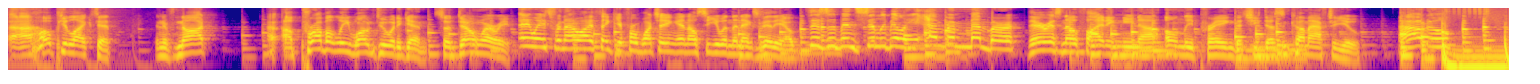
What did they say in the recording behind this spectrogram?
I hope you liked it. And if not, I, I probably won't do it again, so don't worry. Anyways, for now, I thank you for watching, and I'll see you in the next video. This has been Silly Billy, and remember, there is no fighting Nina, only praying that she doesn't come after you. Howdo!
